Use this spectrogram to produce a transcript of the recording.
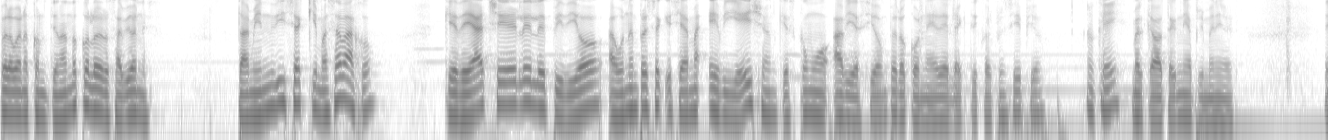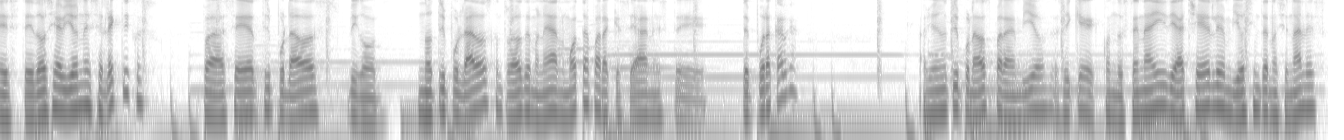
Pero bueno, continuando con lo de los aviones. También dice aquí más abajo que DHL le pidió a una empresa que se llama Aviation, que es como aviación pero con E de eléctrico al principio. Ok. Mercadotecnia primer nivel. Este, 12 aviones eléctricos para ser tripulados, digo, no tripulados, controlados de manera remota para que sean este de pura carga. Aviones tripulados para envíos, así que cuando estén ahí DHL envíos internacionales.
